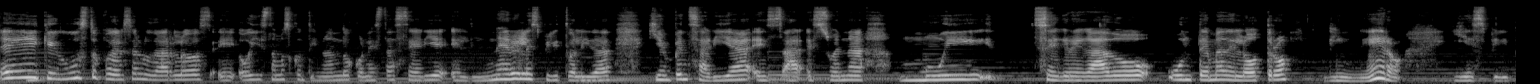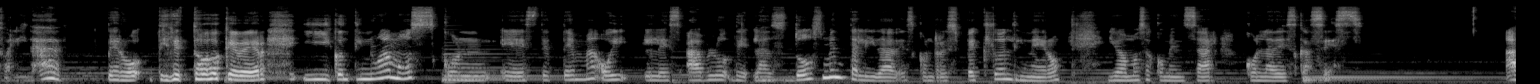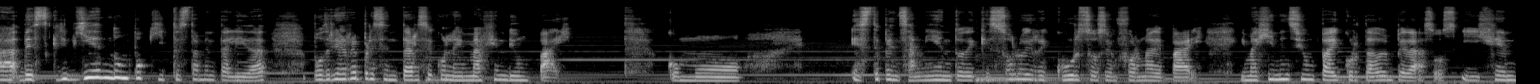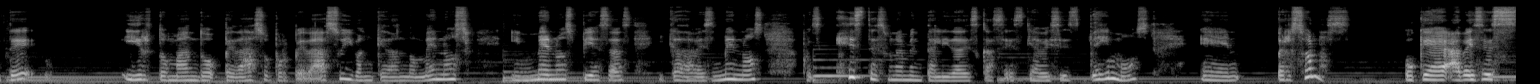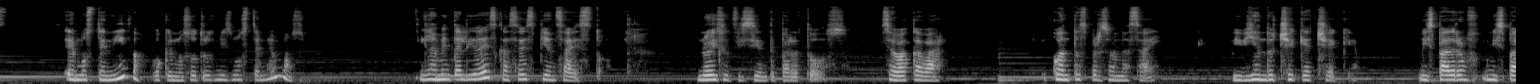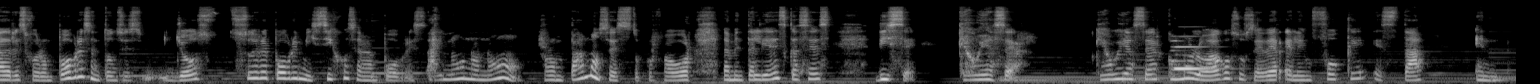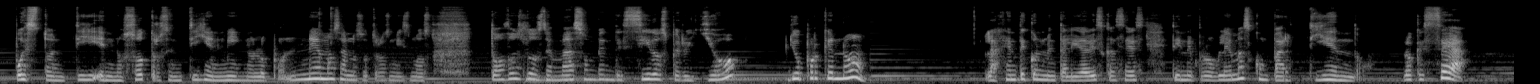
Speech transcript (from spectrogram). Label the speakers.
Speaker 1: ¡Hey! ¡Qué gusto poder saludarlos! Eh, hoy estamos continuando con esta serie El dinero y la espiritualidad. ¿Quién pensaría? Es, ah, suena muy segregado un tema del otro, dinero y espiritualidad pero tiene todo que ver. Y continuamos con este tema. Hoy les hablo de las dos mentalidades con respecto al dinero y vamos a comenzar con la de escasez. Describiendo un poquito esta mentalidad, podría representarse con la imagen de un pie, como este pensamiento de que solo hay recursos en forma de pie. Imagínense un pie cortado en pedazos y gente ir tomando pedazo por pedazo y van quedando menos y menos piezas y cada vez menos, pues esta es una mentalidad de escasez que a veces vemos en personas o que a veces hemos tenido o que nosotros mismos tenemos. Y la mentalidad de escasez piensa esto, no hay suficiente para todos, se va a acabar. ¿Cuántas personas hay viviendo cheque a cheque? Mis, padres, fueron pobres, entonces yo seré pobre y mis hijos serán pobres. Ay, no, no, no, rompamos esto, por favor. La mentalidad de escasez dice, ¿qué voy a hacer? ¿Qué voy a hacer? ¿Cómo lo hago suceder? El enfoque está en, puesto en ti, en nosotros, en ti y en mí. No lo ponemos a nosotros mismos. Todos los demás son bendecidos, pero yo, yo, ¿por qué no? La gente con mentalidad de escasez tiene problemas compartiendo lo que sea,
